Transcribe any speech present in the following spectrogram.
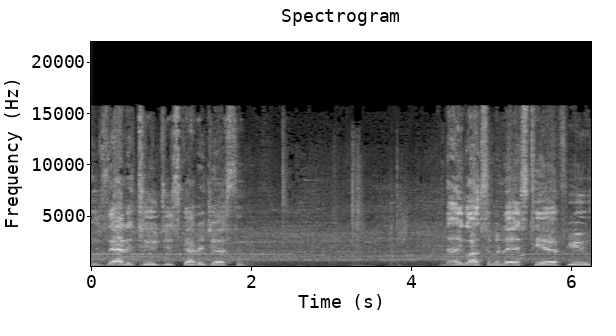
His attitude just got adjusted. Now he locks him in the STFU.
